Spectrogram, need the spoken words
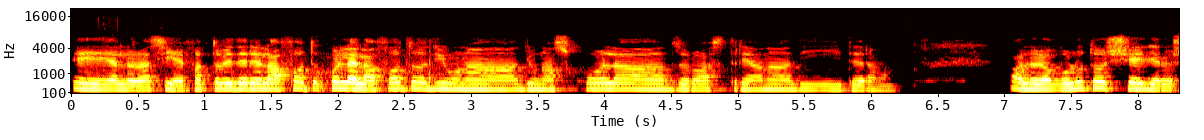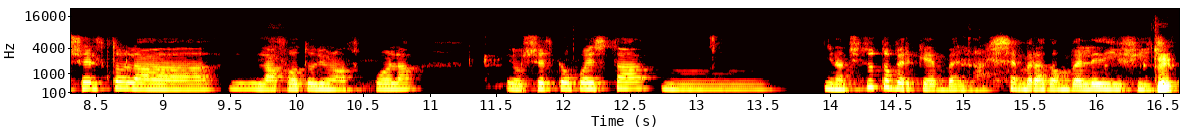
E allora sì, hai fatto vedere la foto, quella è la foto di una, di una scuola zoroastriana di Teheran. Allora ho voluto scegliere, ho scelto la, la foto di una scuola e ho scelto questa mh, mm, innanzitutto perché è bella, mi è sembrato un bel edificio. Sì.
